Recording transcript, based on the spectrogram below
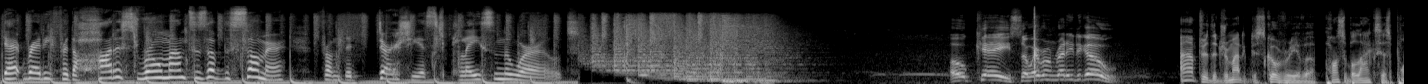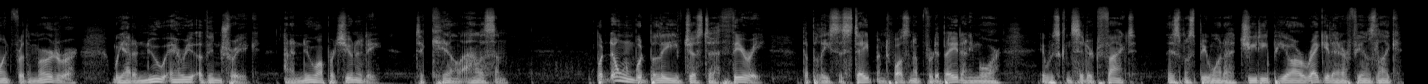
Get ready for the hottest romances of the summer from the dirtiest place in the world. Okay, so everyone ready to go? After the dramatic discovery of a possible access point for the murderer, we had a new area of intrigue and a new opportunity to kill Allison. But no one would believe just a theory. The police's statement wasn't up for debate anymore. It was considered fact. This must be what a GDPR regulator feels like.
